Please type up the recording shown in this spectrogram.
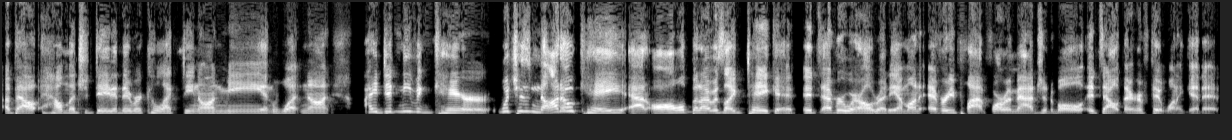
about how much data they were collecting on me and whatnot, I didn't even care, which is not okay at all. But I was like, take it. It's everywhere already. I'm on every platform imaginable. It's out there if they want to get it.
